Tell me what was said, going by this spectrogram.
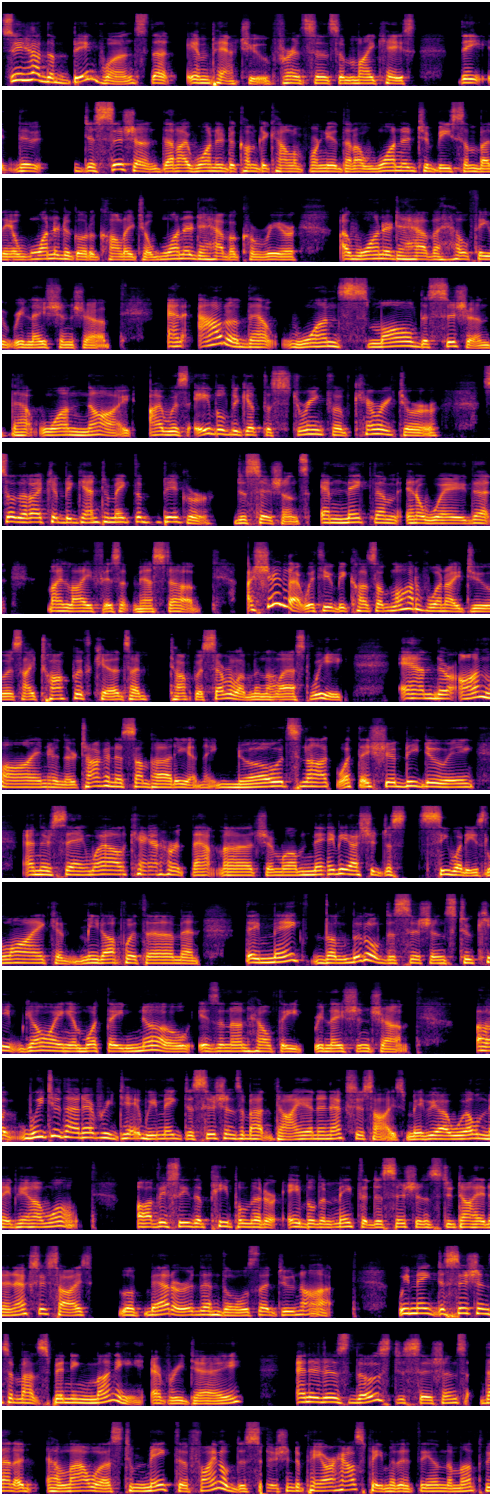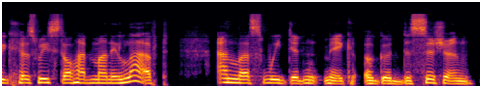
So you have the big ones that impact you. For instance, in my case, the the decision that I wanted to come to California, that I wanted to be somebody, I wanted to go to college, I wanted to have a career, I wanted to have a healthy relationship. And out of that one small decision, that one night, I was able to get the strength of character so that I could begin to make the bigger decisions and make them in a way that my life isn't messed up. I share that with you because a lot of what I do is I talk with kids. I've talked with several of them in the last week, and they're online and they're talking to somebody and they know it's not what they should be doing and they're saying well it can't hurt that much and well maybe i should just see what he's like and meet up with him and They make the little decisions to keep going in what they know is an unhealthy relationship. Uh, we do that every day. We make decisions about diet and exercise. Maybe I will, maybe I won't. Obviously, the people that are able to make the decisions to diet and exercise look better than those that do not. We make decisions about spending money every day. And it is those decisions that allow us to make the final decision to pay our house payment at the end of the month because we still have money left, unless we didn't make a good decision.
